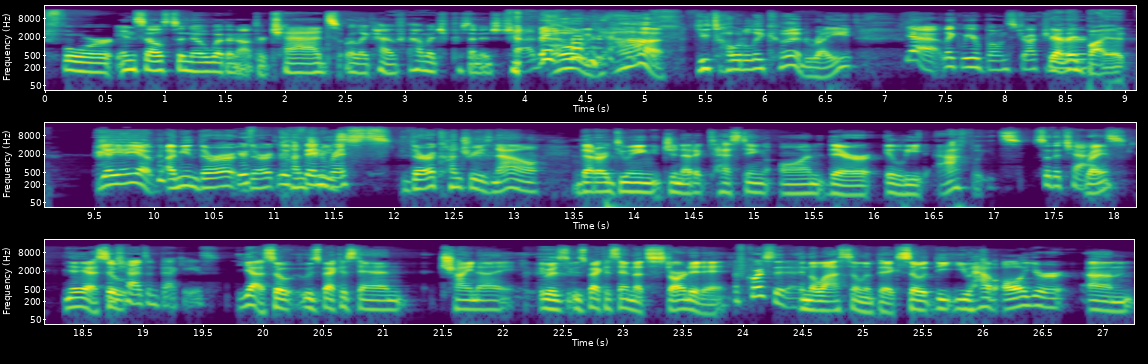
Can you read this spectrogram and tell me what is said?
for incels to know whether or not they're Chads or like have how much percentage Chad they oh yeah, you totally could, right? Yeah, like your bone structure. Yeah, they'd buy it. Yeah, yeah, yeah. I mean, there are Your- there are your thin countries wrists. there are countries now that are doing genetic testing on their elite athletes, So the Chads. right? Yeah, yeah. So The Chads and Becky's. yeah, so Uzbekistan, China, it was Uzbekistan that started it. Of course it is. in the last Olympics. So the, you have all your um,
